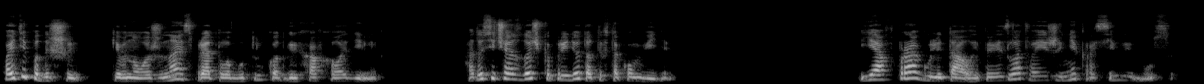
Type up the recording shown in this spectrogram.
пойди подыши», — кивнула жена и спрятала бутылку от греха в холодильник. «А то сейчас дочка придет, а ты в таком виде. Я в Прагу летала и привезла твоей жене красивые бусы.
